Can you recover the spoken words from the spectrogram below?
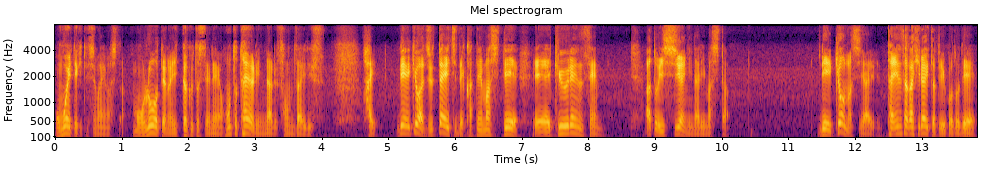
思えてきてしまいました。もうローテの一角としてね、ほんと頼りになる存在です。はい。で、今日は10対1で勝てまして、えー、9連戦、あと1試合になりました。で、今日の試合、大変差が開いたということで、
